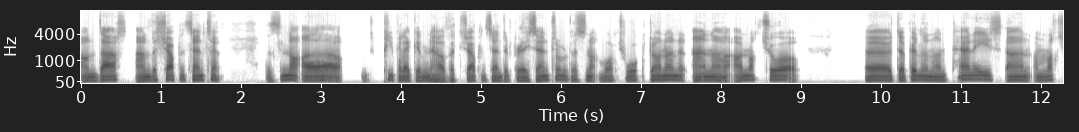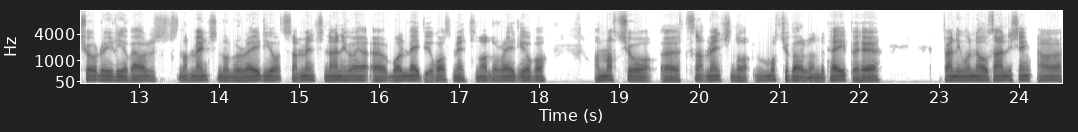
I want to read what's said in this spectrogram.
on that. And the shopping centre, there's not uh people like him now, The shopping centre Bray Central, there's not much work done on it. And uh, I'm not sure uh, they're building on pennies, and I'm not sure really about it. It's not mentioned on the radio. It's not mentioned anywhere. Uh, well, maybe it was mentioned on the radio, but I'm not sure. Uh, it's not mentioned much about it on the paper here. If anyone knows anything, uh,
